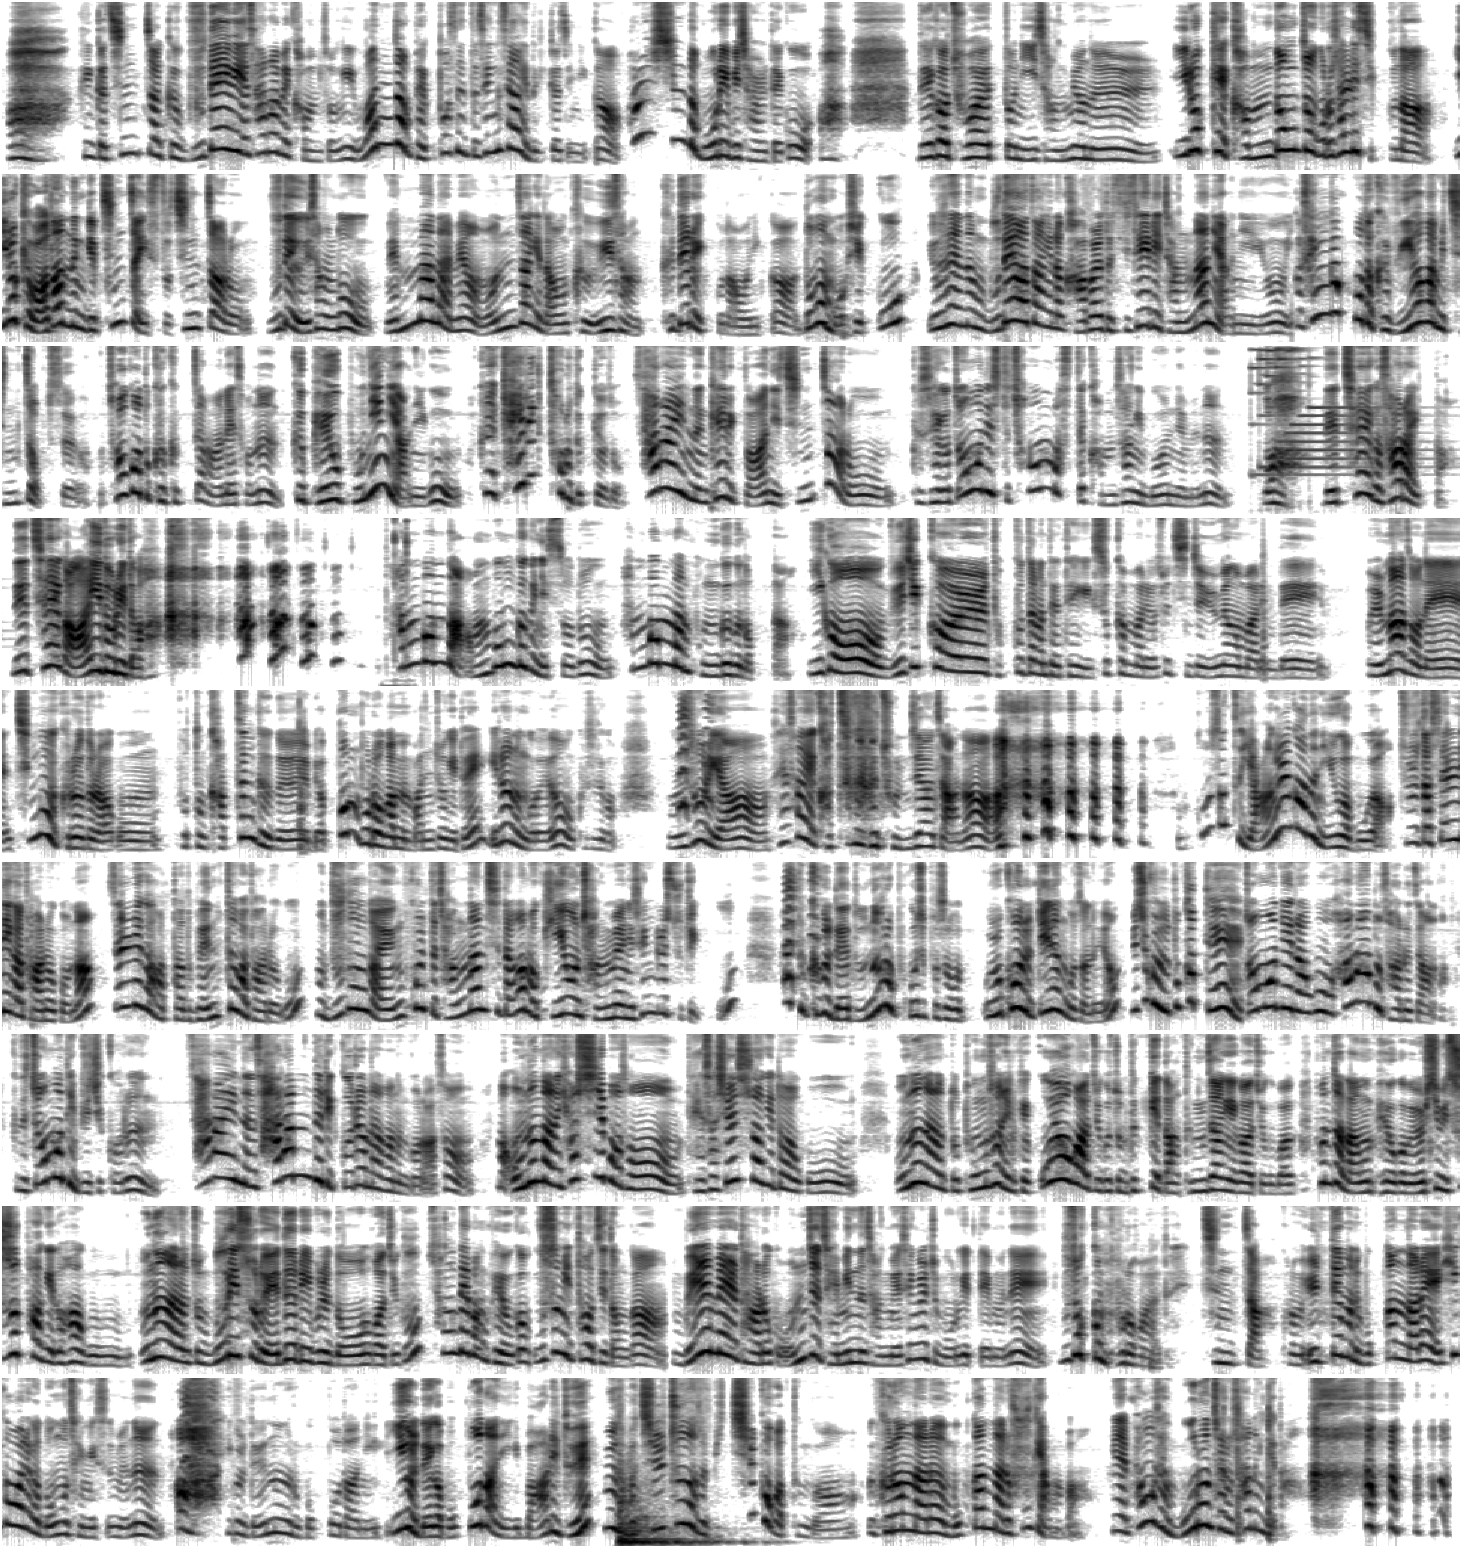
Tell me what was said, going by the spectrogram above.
아, 그러니까 진짜 그 무대 위의 사람의 감정이 완전 100% 생생하게 느껴지니까 훨씬 더 몰입이 잘 되고 아, 내가 좋아했던 이 장면을 이렇게 감동적으로 살릴 수 있구나. 이렇게 와닿는 게 진짜 있어, 진짜로. 무대 의상도 웬만하면 원작에 나온 그 의상 그대로 입고 나오니까 너무 멋있고 요새는 무대 화장이랑 가발도 디테일이 장난이 아니에요. 그러니까 생각 보다 그 위화감이 진짜 없어요. 적어도 그 극장 안에서는 그 배우 본인이 아니고 그냥 캐릭터로 느껴져. 살아있는 캐릭터. 아니, 진짜로. 그래서 제가 정원이스트 처음 봤을 때 감상이 뭐였냐면은 와, 내 최애가 살아있다. 내 최애가 아이돌이다. 한 번도 안 본 극은 있어도 한 번만 본 극은 없다. 이거 뮤지컬 덕후들한테 되게 익숙한 솔직히 진짜 유명한 말인데 얼마 전에 친구가 그러더라고. 보통 같은 극을 몇 번 보러 가면 만족이 돼? 이러는 거예요. 그래서 내가 뭔 소리야. 세상에 같은 극은 존재하지 않아. 콘서트 양일 가는 이유가 뭐야? 둘 다 셀리가 다르거나 셀리가 같아도 멘트가 다르고 뭐 누군가 앵콜 때 장난치다가 막 귀여운 장면이 생길 수도 있고 하여튼 그걸 내 눈으로 보고 싶어서 올콘을 뛰는 거잖아요? 뮤지컬도 똑같아. 점어디라고 하나도 다르지 않아. 근데 점어디 뮤지컬은 살아있는 사람들이 꾸려나가는 거라서 막 어느 날은 혀 씹어서 대사 실수하기도 하고 어느 날은 또 동선 이렇게 꼬여가지고 좀 늦게 나 등장해가지고 막 혼자 남은 배우가 열심히 수습하기도 하고 어느 날은 좀 무리수로 애드립을 넣어가지고 상대방 배우가 웃음이 터지던가 매일매일 다르고 언제 재밌는 장면이 생길지 모르기 때문에 무조건 보러 가야 돼. 진짜. 그러면 일 때문에 못 간 날에 희가와리가 너무 재밌으면은 아 이걸 내 눈으로 못 보다니. 이걸 내가 못 보다니 이게 말이 돼? 이러면서 막 질투나서 미칠 것 같은 거야. 그런 날은 못 간 날은 후기 안봐. 그냥 평생 모른 채로 사는 게 나아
